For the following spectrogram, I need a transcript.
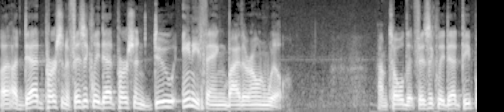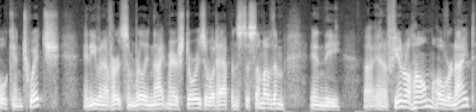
a, dead person, a physically dead person, do anything by their own will? I'm told that physically dead people can twitch, and even I've heard some really nightmare stories of what happens to some of them in the uh, in a funeral home overnight.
